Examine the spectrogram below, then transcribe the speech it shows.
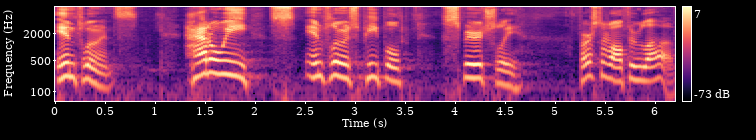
influence. How do we influence people spiritually? First of all, through love.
